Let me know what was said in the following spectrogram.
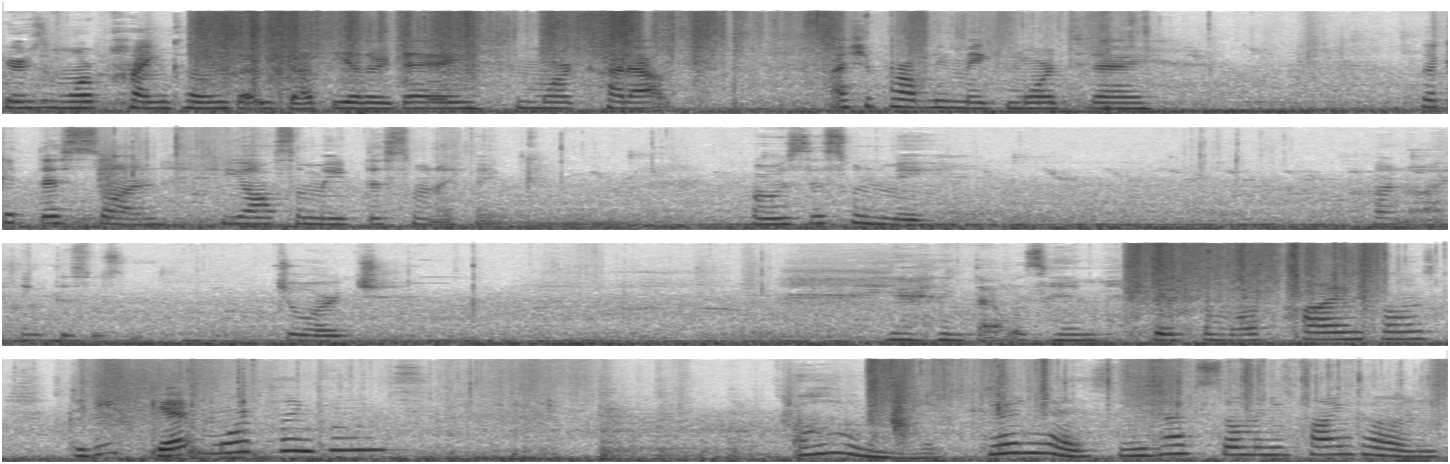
Here's more pine cones that we got the other day. Some more cutouts. I should probably make more today. Look at this one. He also made this one, I think. Or was this one me? Oh no, I think this was George. Yeah, I think that was him. Here's some more pine cones. Did he get more pine cones? Oh my goodness, we have so many pine cones.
